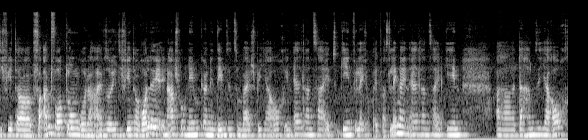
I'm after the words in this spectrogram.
die Väter Verantwortung oder also die Väter Rolle in Anspruch nehmen können, indem sie zum Beispiel ja auch in Elternzeit gehen, vielleicht auch etwas länger in Elternzeit gehen. Äh, da haben sie ja auch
